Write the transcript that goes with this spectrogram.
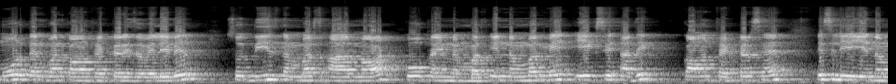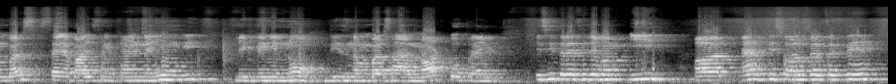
more than one common factor is available so these numbers are not coprime number इन नंबर में एक से अधिक कॉमन फैक्टर्स हैं, इसलिए ये नंबर्स सहभाज्य संख्याएँ नहीं होंगी। लिख देंगे no these numbers are not coprime इसी तरह से जब हम ई e और एफ़ भी सॉल्व कर सकते हैं,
